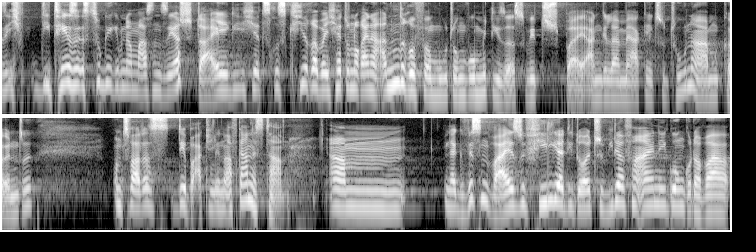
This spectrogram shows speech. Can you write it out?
also ich, die These ist zugegebenermaßen sehr steil, die ich jetzt riskiere, aber ich hätte noch eine andere Vermutung, womit dieser Switch bei Angela Merkel zu tun haben könnte. Und zwar das Debakel in Afghanistan. Ähm, in einer gewissen Weise fiel ja die deutsche Wiedervereinigung oder war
